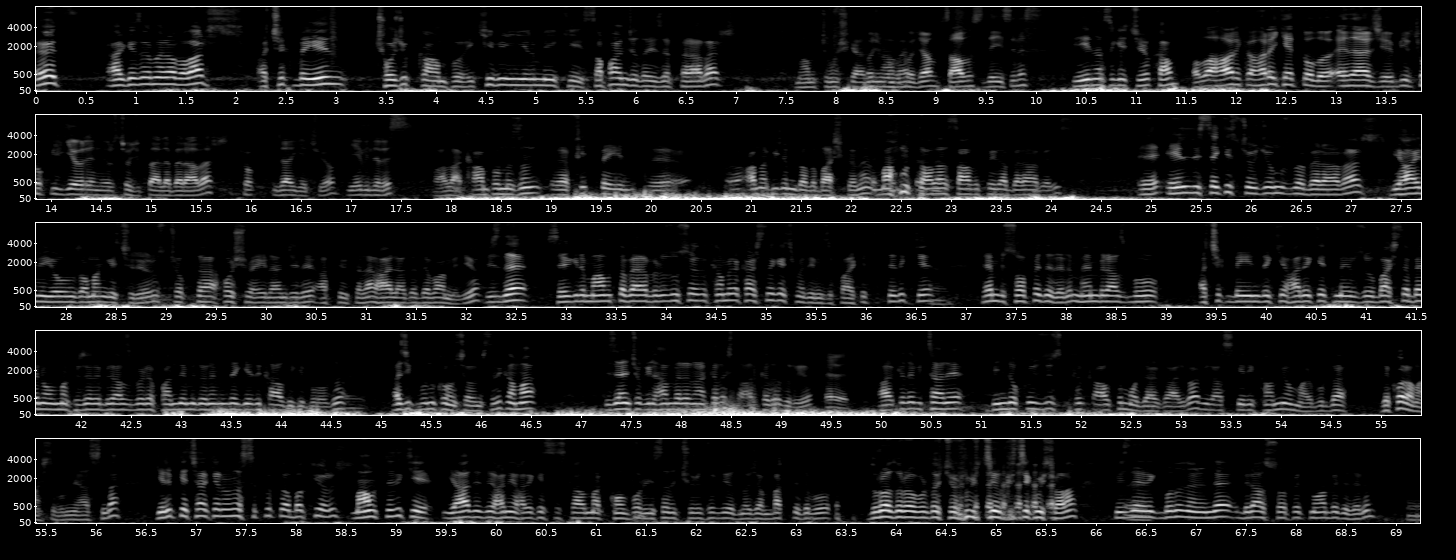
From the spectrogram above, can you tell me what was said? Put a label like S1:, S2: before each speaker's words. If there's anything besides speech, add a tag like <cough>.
S1: Evet, herkese merhabalar. Açık Bey'in Çocuk Kampı 2022 Sapanca'dayız hep beraber. Mahmut'cum hoş geldin.
S2: Hoş bulduk
S1: haber?
S2: hocam. Sağ olun siz de iyisiniz.
S1: İyi nasıl geçiyor kamp?
S2: Valla harika, hareket dolu, enerji, birçok bilgi öğreniyoruz çocuklarla beraber. Çok güzel geçiyor diyebiliriz.
S1: Valla kampımızın e, Fit Bey'in e, ana bilim dalı başkanı Mahmut <laughs> Dağlar Sağlıklı'yla beraberiz. E, 58 çocuğumuzla beraber bir hayli yoğun zaman geçiriyoruz. Çok da hoş ve eğlenceli aktiviteler hala da devam ediyor. Biz de sevgili Mahmut'la beraber uzun süredir kamera karşısına geçmediğimizi fark ettik. Dedik ki hem bir sohbet edelim hem biraz bu açık beyindeki hareket mevzu başta ben olmak üzere biraz böyle pandemi döneminde geri kaldı gibi oldu. Acık bunu konuşalım istedik ama bize en çok ilham veren arkadaş da arkada duruyor.
S2: Evet.
S1: Arkada bir tane 1946 model galiba bir askeri kamyon var. Burada dekor amaçlı bulunuyor aslında. Gelip geçerken ona sıklıkla bakıyoruz. Mahmut dedi ki ya dedi hani hareketsiz kalmak konfor insanı çürütür diyordun hocam. Bak dedi bu dura dura burada çürümüş <laughs> çılgı çıkmış falan. Biz de dedik bunun önünde biraz sohbet muhabbet edelim.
